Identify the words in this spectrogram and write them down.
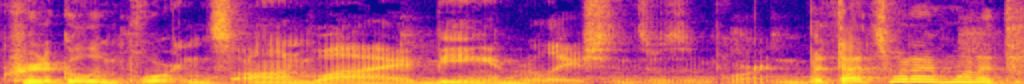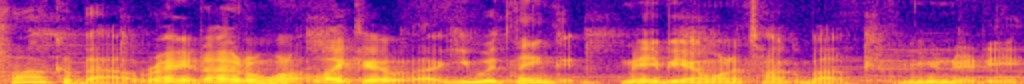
critical importance on why being in relations was important. But that's what I want to talk about, right? I don't want like a, you would think maybe I want to talk about community,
